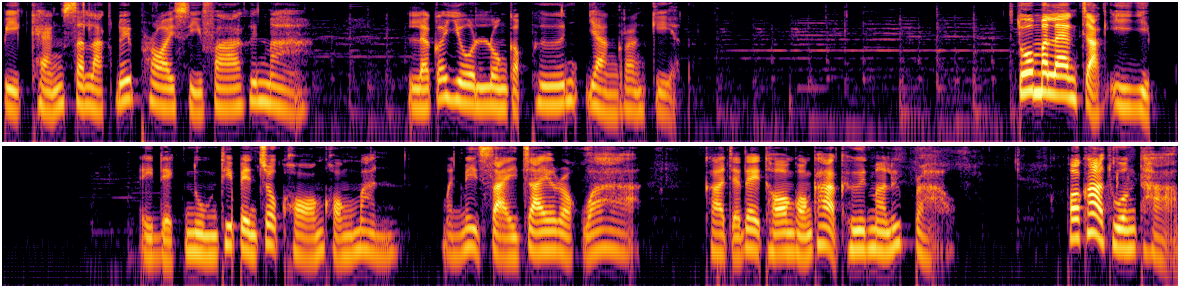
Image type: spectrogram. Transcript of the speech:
ปีกแข็งสลักด้วยพลอยสีฟ้าขึ้นมา แล้วก็โยนลงกับพื้นอย่างรังเกียจ ตัวมแมลงจากอียิปต์ ไอเด็กหนุ่มที่เป็นเจ้าของของมัน มันไม่ใส่ใจหรอกว่าข้าจะได้ทองของข้าคืนมาหรือเปล่าพอข้าทวงถาม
